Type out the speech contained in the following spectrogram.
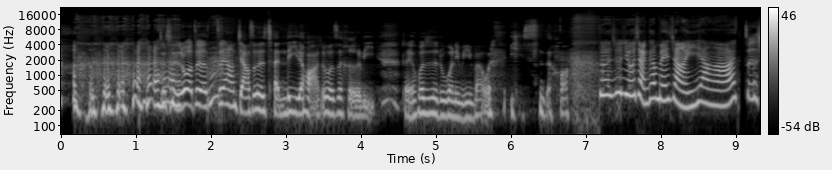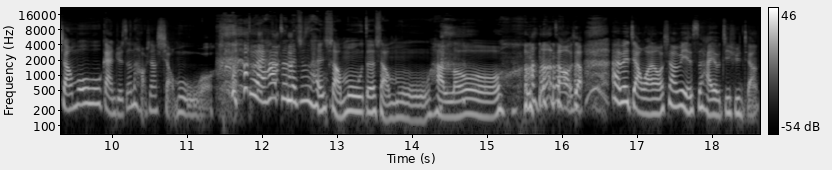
就是如果这个这样讲是成立的话，如果是合理，对，或者是如果你明白我的意思的话，对，就有讲跟没讲一样啊。这个小木屋感觉真的好像小木屋哦，对，它真的就是很小木屋的小木屋。Hello，超好笑，还没讲完哦，下面也是还有继续讲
